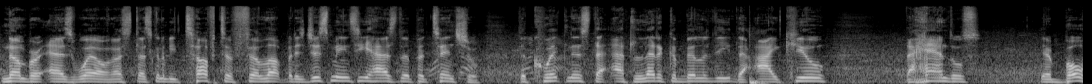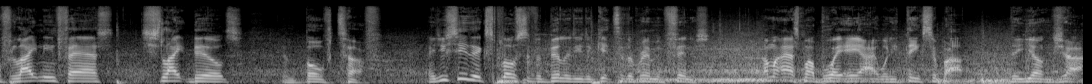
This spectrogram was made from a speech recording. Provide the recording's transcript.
number as well. That's that's going to be tough to fill up, but it just means he has the potential, the quickness, the athletic ability, the IQ, the handles. They're both lightning fast, slight builds, and both tough. And you see the explosive ability to get to the rim and finish. I'm gonna ask my boy AI what he thinks about the young Ja.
